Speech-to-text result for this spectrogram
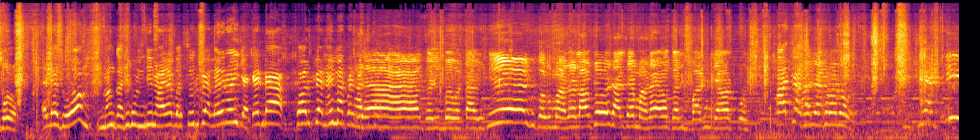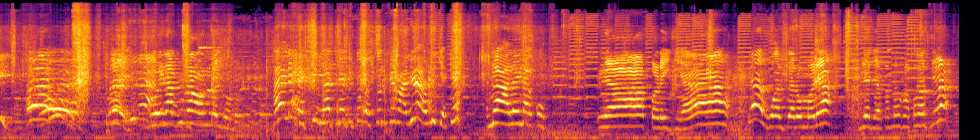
બોલો એટલે જો મને ગરીબ સમજીને આવ્યા બસો રૂપિયા લઈ રહી જેકેટ ના સો રૂપિયા નહીં મારે પણ ગરીબ બતાવી છે શું કરું? મારે લાવજો સાથે મને હવે ગરીબ બાળી જવા પોસ હાચા આ લેકડો દો. હેક્સી એ, જોઈને આપું ને online જોડો. હા એટલે છે બસો રૂપિયા માલ્યું આવડી જેકેટ અમે આ લઈ નાખો પડી ગયા. ક્યાં મળ્યા? જે છે હવે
